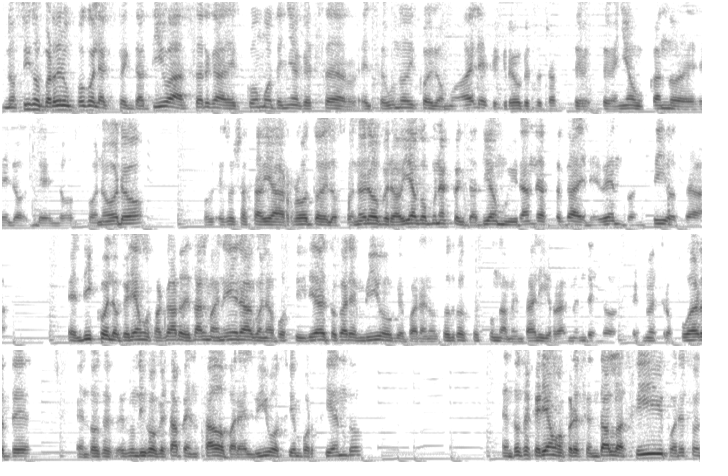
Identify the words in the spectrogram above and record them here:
nos hizo perder un poco la expectativa acerca de cómo tenía que ser el segundo disco de los modales, que creo que eso ya se, venía buscando desde lo, lo sonoro, eso ya se había roto de lo sonoro, pero había como una expectativa muy grande acerca del evento en sí, o sea, el disco lo queríamos sacar de tal manera, con la posibilidad de tocar en vivo, que para nosotros es fundamental y realmente es, nuestro fuerte. Entonces es un disco que está pensado para el vivo 100%. Entonces queríamos presentarlo así, por eso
